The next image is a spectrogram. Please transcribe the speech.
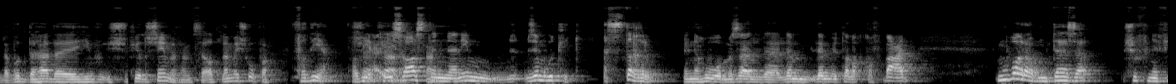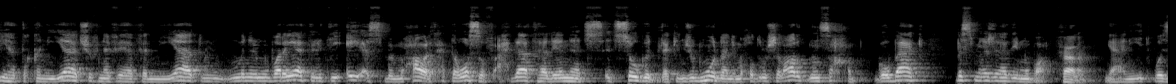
لابد هذا ي feel shame of himself لما يشوفه. فظيع فظيع. أيس أوستن. يعني زي ما قلت لك أستغرب إنه هو مازال لم لم يتلقف بعد. مباراة ممتازة شفنا فيها تقنيات شفنا فيها فنيات ومن المباريات التي ايأس من محاولة حتى وصف أحداثها لأنها so good لكن جمهورنا اللي ما حضروش العرض ننصحهم go back بس من أجل هذه المباراة. فعلا. يعني it was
